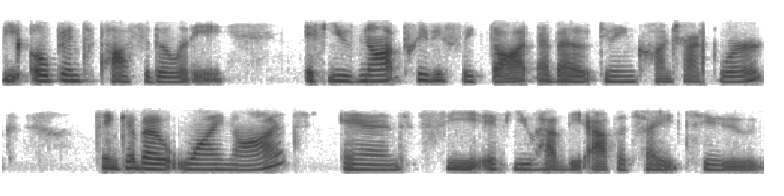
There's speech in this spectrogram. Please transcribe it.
Be open to possibility. If you've not previously thought about doing contract work, think about why not and see if you have the appetite to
